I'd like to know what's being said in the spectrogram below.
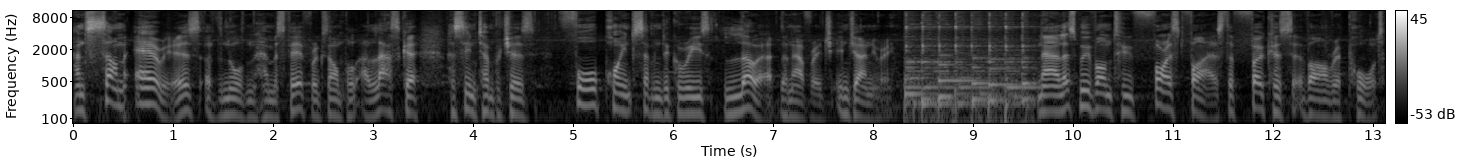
And some areas of the Northern Hemisphere, for example, Alaska, has seen temperatures 4.7 degrees lower than average in January. Now let's move on to forest fires, the focus of our report.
